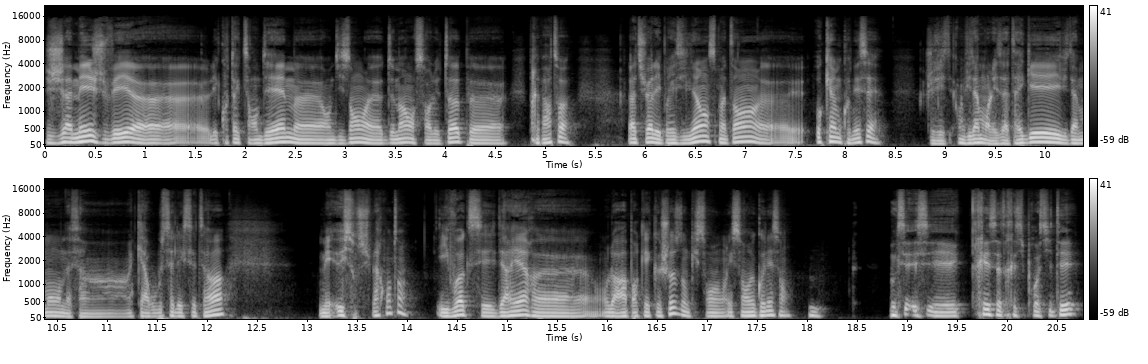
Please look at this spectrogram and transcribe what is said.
jamais je vais euh, les contacter en DM euh, en disant euh, demain on sort le top, prépare-toi. Là, tu vois, les Brésiliens, ce matin, aucun me connaissait. évidemment, on les a tagués, évidemment, on a fait un, un carrousel, etc. Mais eux, ils sont super contents. ils voient que c'est derrière, on leur apporte quelque chose, donc ils sont, ils sont reconnaissants. Hmm. Donc, c'est créer cette réciprocité,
